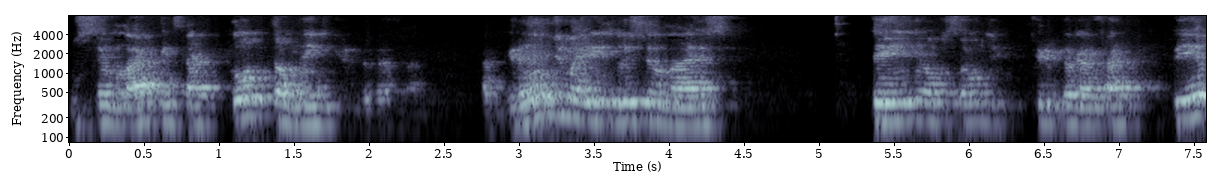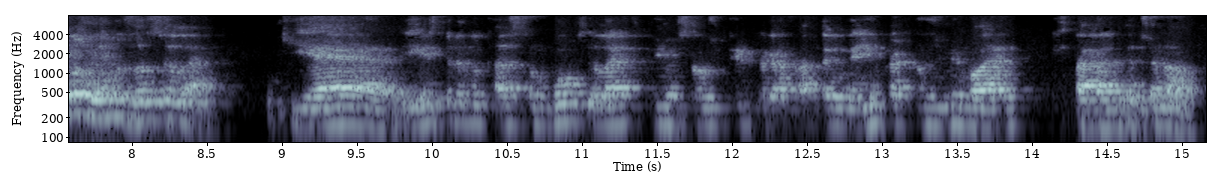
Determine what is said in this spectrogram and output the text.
O celular tem que estar totalmente criptografado. A grande maioria dos celulares tem a opção de criptografar pelo menos o celular. O que é extra, no caso, são poucos celulares que têm a opção de criptografar também o cartão de memória que está adicional.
